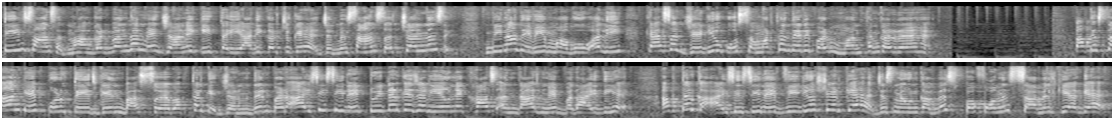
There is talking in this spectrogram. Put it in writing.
तीन सांसद महागठबंधन में जाने की तैयारी कर चुके हैं, जिनमें सांसद चंदन सिंह, बीना देवी, महबूब अली, कैसर जेडीयू को समर्थन देने पर मंथन कर रहे हैं। पाकिस्तान के पूर्व तेज गेंदबाज शोएब अख्तर के जन्मदिन पर आईसीसी ने ट्विटर के ज़रिए उन्हें खास अंदाज में बधाई दी है। अख्तर का आईसीसी ने वीडियो शेयर किया है, जिसमें उनका बेस्ट परफॉर्मेंस शामिल किया गया है।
